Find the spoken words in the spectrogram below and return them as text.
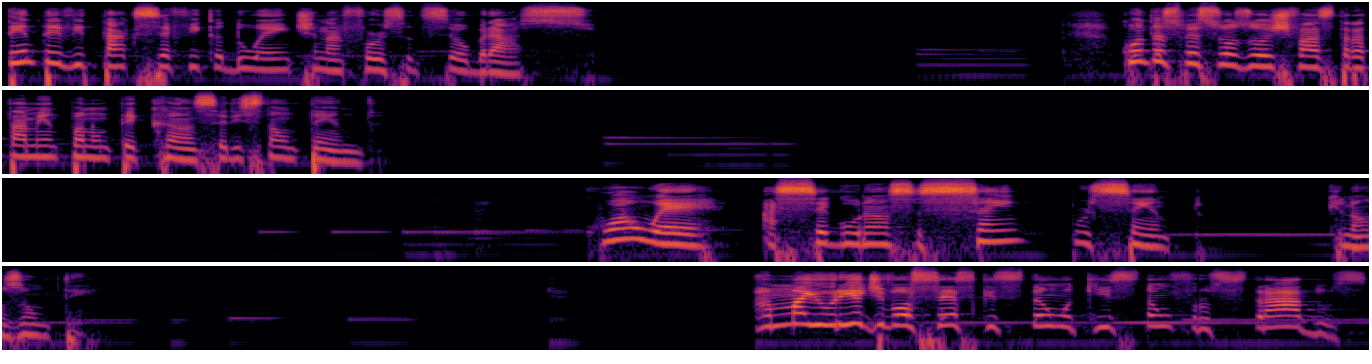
Tenta evitar que você fique doente na força do seu braço. Quantas pessoas hoje fazem tratamento para não ter câncer? Estão tendo. Qual é a segurança 100% que nós vamos ter? A maioria de vocês que estão aqui estão frustrados,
